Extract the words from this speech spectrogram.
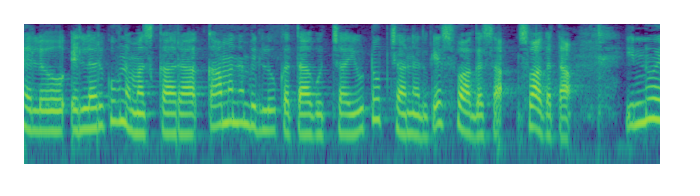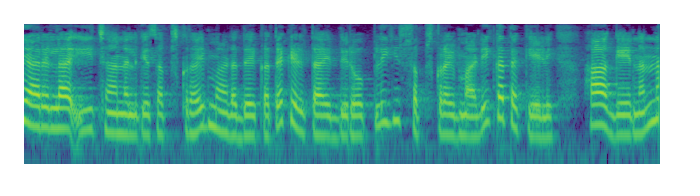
ಹೆಲೋ ಎಲ್ಲರಿಗೂ ನಮಸ್ಕಾರ. ಕಾಮನಬಿಲ್ಲು ಕಥಾಗುಚ್ಛ ಯೂಟ್ಯೂಬ್ ಚಾನಲ್ಗೆ ಸ್ವಾಗತ ಸ್ವಾಗತ. ಇನ್ನೂ ಯಾರೆಲ್ಲ ಈ ಚಾನಲ್ಗೆ ಸಬ್ಸ್ಕ್ರೈಬ್ ಮಾಡದೆ ಕತೆ ಕೇಳ್ತಾ ಇದ್ದೀರೋ ಪ್ಲೀಸ್ ಸಬ್ಸ್ಕ್ರೈಬ್ ಮಾಡಿ ಕತೆ ಕೇಳಿ. ಹಾಗೆ ನನ್ನ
